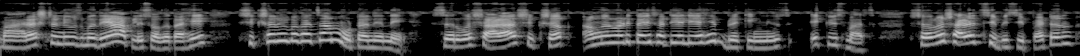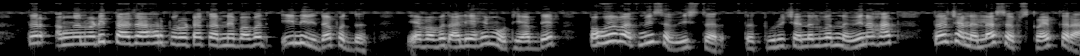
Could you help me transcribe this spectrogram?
महाराष्ट्र न्यूजमध्ये आपले स्वागत आहे. शिक्षण विभागाचा मोठा निर्णय. सर्व शाळा शिक्षक अंगणवाडी ताईसाठी आली आहे ब्रेकिंग न्यूज एकवीस मार्च. सर्व शाळेत सी बी सी पॅटर्न तर अंगणवाडीत ताजा आहार पुरवठा करण्याबाबत ई निविदा पद्धत. याबाबत आली आहे मोठी अपडेट पाहूया बातमी सविस्तर. तत्पूर्वी चॅनलवर नवीन आहात तर चॅनलला सबस्क्राईब करा.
